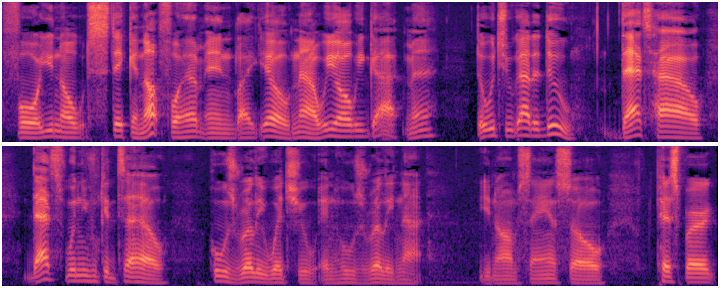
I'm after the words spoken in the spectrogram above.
for, you know, sticking up for him and like, yo, now we all we got, man. Do what you got to do. That's how, that's when you can tell who's really with you and who's really not. You know what I'm saying? So Pittsburgh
